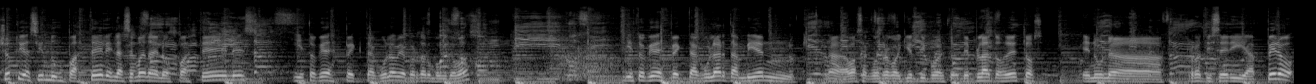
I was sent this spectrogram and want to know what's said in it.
Yo estoy haciendo un pastel, es la semana de los pasteles. Y esto queda espectacular. Voy a cortar un poquito más. Y esto queda espectacular también. Nada, vas a encontrar cualquier tipo de, platos de estos en una roticería. Pero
